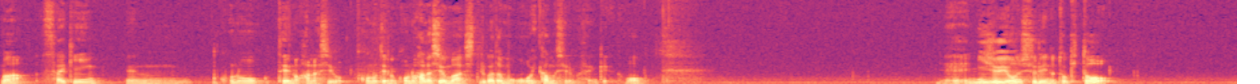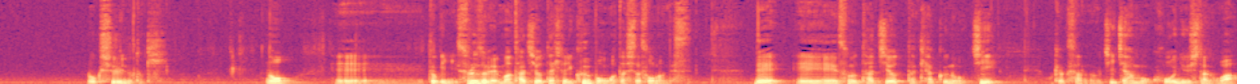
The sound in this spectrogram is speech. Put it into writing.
まあ最近、うん、この手の話をこの手のこの話をまあ知ってる方も多いかもしれませんけれども、えー、24種類の時と6種類の時の、えー、時にそれぞれまあ立ち寄った人にクーポンを渡したそうなんです。で、えー、その立ち寄った客のうちお客さんのうちジャムを購入したのは、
